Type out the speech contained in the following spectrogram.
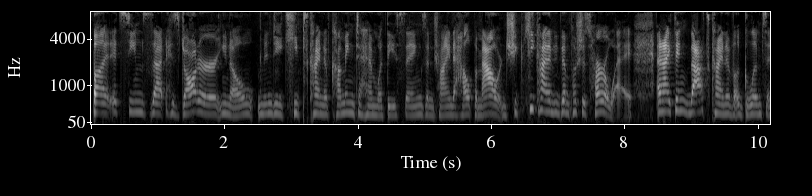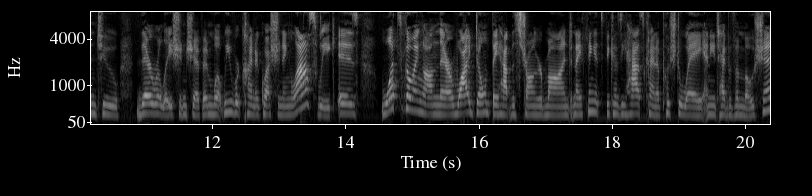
But it seems that his daughter you know mindy keeps kind of coming to him with these things and trying to help him out. And she he kind of even pushes her away. And i think that's kind of a glimpse into their relationship. And what we were kind of questioning last week is what's going on there? Why don't they have the stronger bond? And i think it's because he has kind of pushed away any type of emotion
